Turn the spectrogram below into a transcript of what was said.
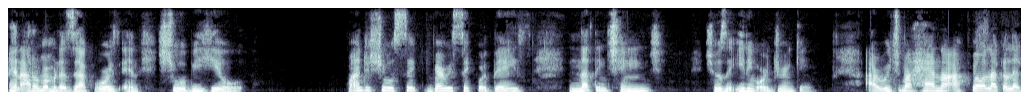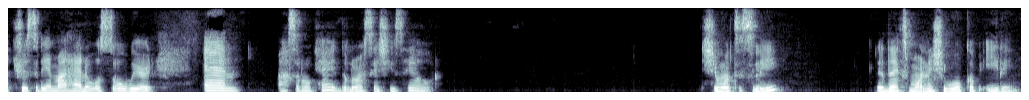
And I don't remember the exact words, and she will be healed. Mind you, she was sick, very sick for days. Nothing changed. She wasn't eating or drinking. I reached my hand out. I felt like electricity in my hand. It was so weird. And I said, okay, the Lord said she's healed. She went to sleep. The next morning, she woke up eating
